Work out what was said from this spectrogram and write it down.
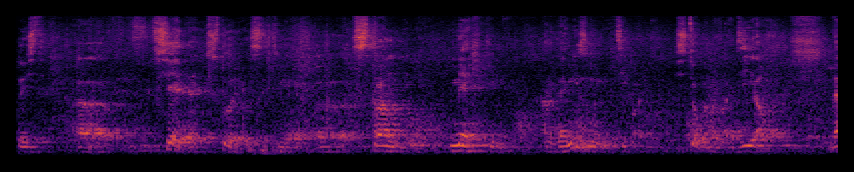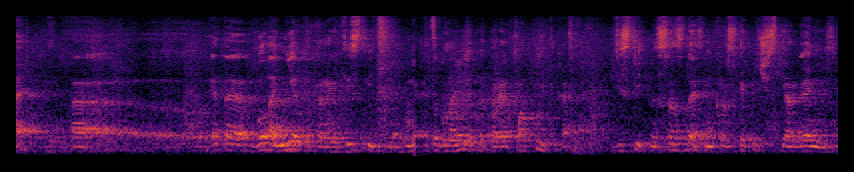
То есть э, вся эта история с этими э, странными, мягкими организмами, типа стеганого одеяла, да, э, это была некоторая действительно, это была некоторая попытка действительно создать микроскопический организм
